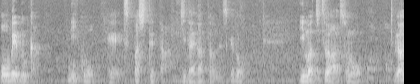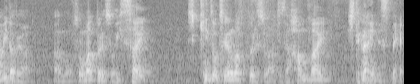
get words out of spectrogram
欧米文化にこう、えー突っ走ってった時代だったんですけど今実はそのラビダではあのそのマットレスを一切金属製のマットレスは実は販売してないんですね。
